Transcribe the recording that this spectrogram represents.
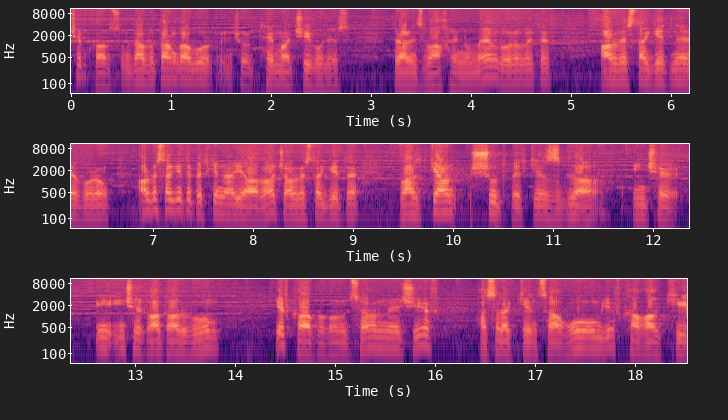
չեմ կարծում դա վտանգավոր ինչ որ թեմա չի որ ես դրանից վախենում եմ որովհետեւ արվեստագետները որոնք արվեստագետը պետք է նայի առաջ արվեստագետը վարկյան շուտ պետք է զգա ինչ է ինչ է կատարվում եւ քաղաքականության մեջ եւ հասարակ կենցաղում եւ քաղաքի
